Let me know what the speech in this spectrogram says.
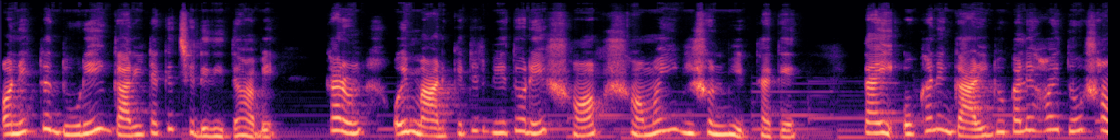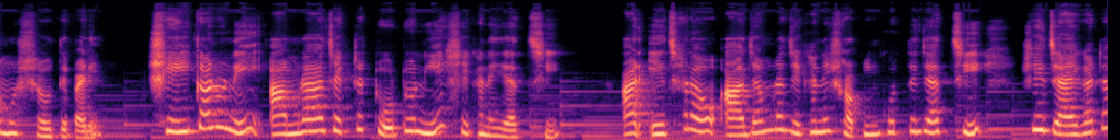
অনেকটা দূরেই গাড়িটাকে ছেড়ে দিতে হবে। কারণ ওই মার্কেটের ভেতরে সব সময়ই ভীষণ ভিড় থাকে। তাই ওখানে গাড়ি ঢোকালে হয়তো সমস্যা হতে পারে। সেই কারণেই আমরা আজ একটা টোটো নিয়ে সেখানে যাচ্ছি। আর এছাড়াও আজ আমরা যেখানে শপিং করতে যাচ্ছি, সেই জায়গাটা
